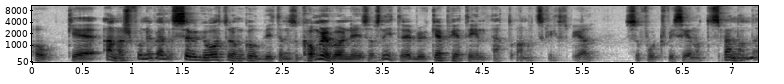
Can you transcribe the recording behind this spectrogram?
Och eh, annars får ni väl suga åt de godbitarna som kommer i våra nyhetsavsnitt där vi brukar peta in ett och annat skräckspel så fort vi ser något spännande.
